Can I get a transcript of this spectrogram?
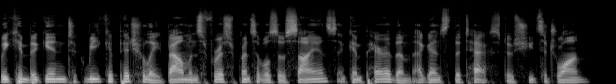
we can begin to recapitulate Baumann's first principles of science and compare them against the text of Shi Xizhuan.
